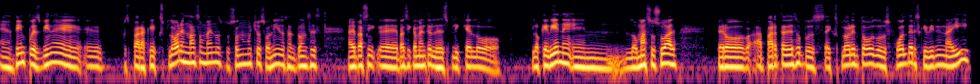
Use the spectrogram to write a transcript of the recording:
En fin, pues viene eh, pues para que exploren más o menos, pues son muchos sonidos, entonces ahí eh, básicamente les expliqué lo, lo que viene en lo más usual. Pero aparte de eso, pues exploren todos los folders que vienen ahí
